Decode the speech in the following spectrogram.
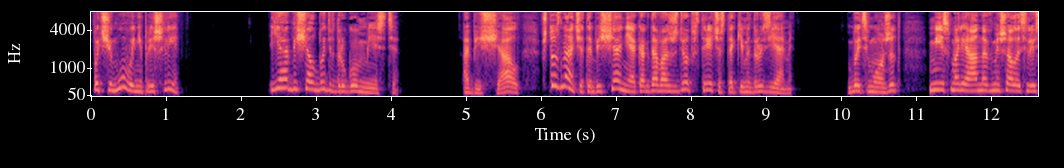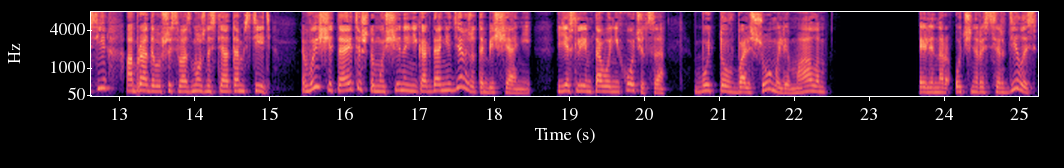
Почему вы не пришли?» «Я обещал быть в другом месте». «Обещал? Что значит обещание, когда вас ждет встреча с такими друзьями?» «Быть может, мисс Марианна вмешалась Люси, обрадовавшись возможности отомстить. Вы считаете, что мужчины никогда не держат обещаний, если им того не хочется, будь то в большом или малом?» Элинор очень рассердилась,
